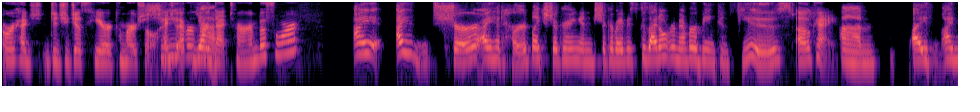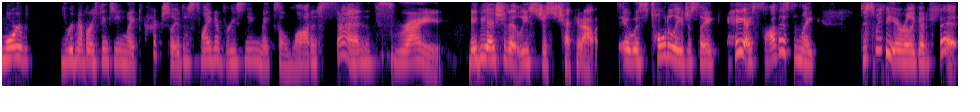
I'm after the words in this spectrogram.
or had did you just hear a commercial she, had you ever yeah. heard that term before I I sure I had heard like sugaring and sugar babies because I don't remember being confused. Okay. Um I I more remember thinking like actually this line of reasoning makes a lot of sense. Right. Maybe I should at least just check it out. It was totally just like, hey, I saw this and like this might be a really good fit.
